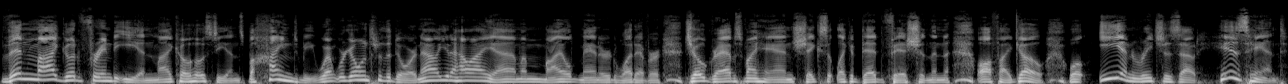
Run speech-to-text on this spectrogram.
Then my good friend Ian, my co-host Ian's behind me. When we're going through the door now, you know how I am. I'm mild mannered, whatever. Joe grabs my hand, shakes it like a dead fish, and then off I go. Well, Ian reaches out his hand.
